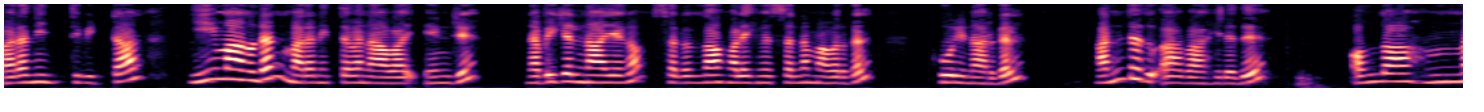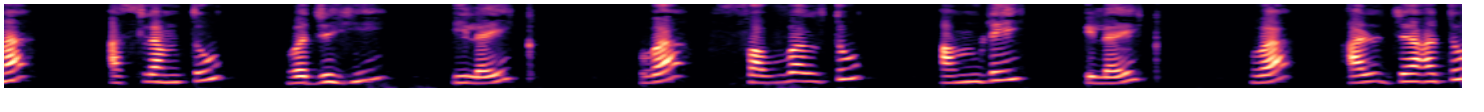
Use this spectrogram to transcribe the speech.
மரணித்து விட்டால் ஈமானுடன் மரணித்தவன் ஆவாய் என்று நபிகள் நாயகம் சலல்லாஹ் அலைஹி அவர்கள் கூறினார்கள். அந்த துஆவாகிறது அல்லாஹும்ம அஸ்லம்து வஜ்ஹி இலைக் வ ஃபவ்வல் து அம்ரி இலைக் வ அல்ஜாது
